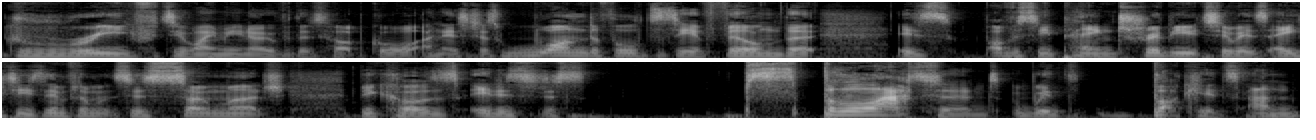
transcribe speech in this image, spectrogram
grief do I mean over the top gore. And it's just wonderful to see a film that is obviously paying tribute to its 80s influences so much because it is just splattered with buckets and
